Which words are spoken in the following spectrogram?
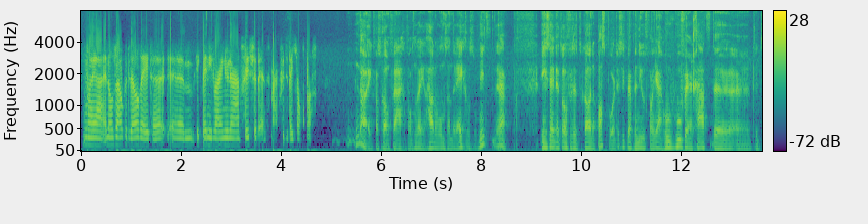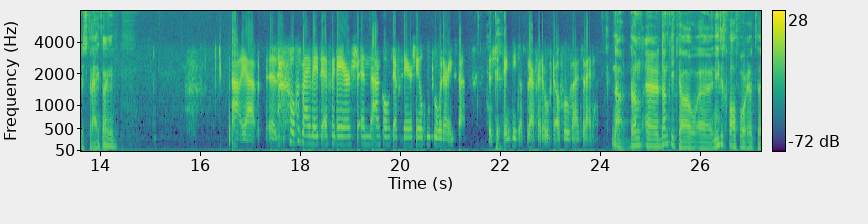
Nou ja, en dan zou ik het wel weten. Ehm, ik weet niet waar je nu naar aan het vissen bent, maar ik vind het een beetje ongepast. Nou, ik was gewoon vragen van... nee, houden we ons aan de regels of niet? Ja. Je zei net over het corona-paspoort. Dus ik ben benieuwd van... ja, hoe, hoe ver gaat de, eh, de, de strijd daarin? Nou ja, eh, volgens mij weten FVD'ers en de aankomende FVD'ers heel goed hoe we daarin staan. Dus ik denk niet dat we daar verder hoeven, over hoeven uit te wijden. Nou, dan eh, dank ik jou eh, in ieder geval voor het eh,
